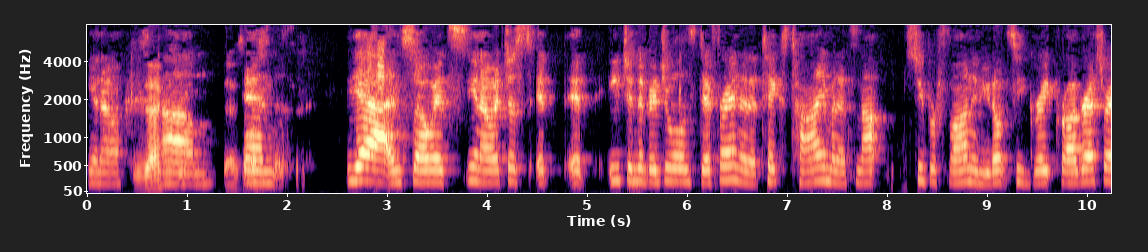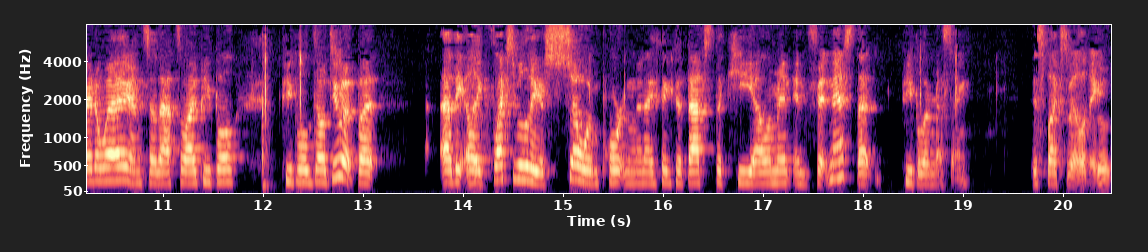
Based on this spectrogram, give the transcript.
you know? Exactly. Um, That's and yeah and so it's you know it just it it each individual is different and it takes time and it's not super fun and you don't see great progress right away. And so that's why people people don't do it. But uh, the, like flexibility is so important and i think that that's the key element in fitness that people are missing is flexibility. So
